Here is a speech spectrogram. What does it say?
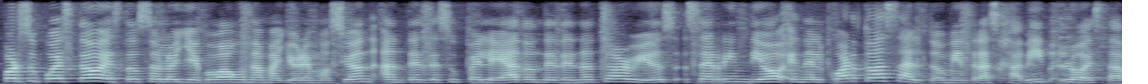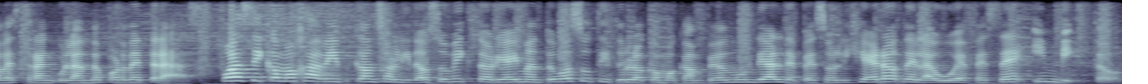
Por supuesto, esto solo llevó a una mayor emoción antes de su pelea donde The Notorious se rindió en el cuarto asalto mientras Habib lo estaba estrangulando por detrás. Fue así como Habib consolidó su victoria y mantuvo su título como campeón mundial de peso ligero de la UFC invicto.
